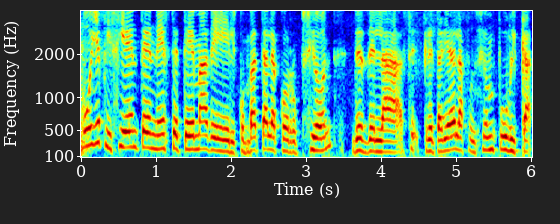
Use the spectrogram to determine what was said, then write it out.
muy eficiente en este tema del combate a la corrupción desde la Secretaría de la Función Pública,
